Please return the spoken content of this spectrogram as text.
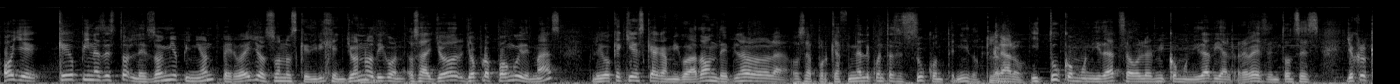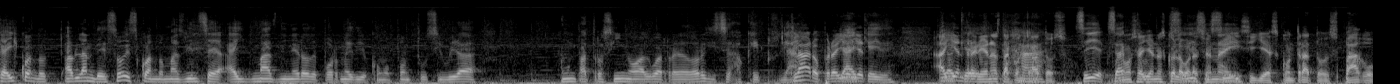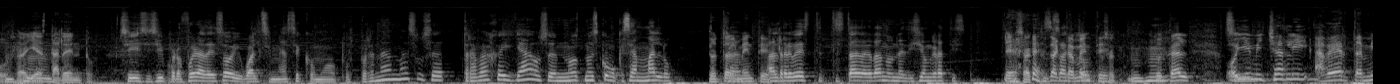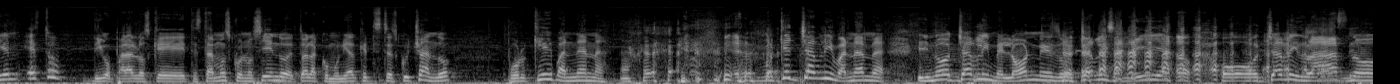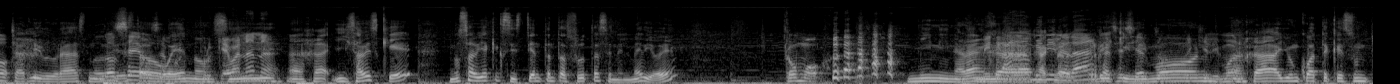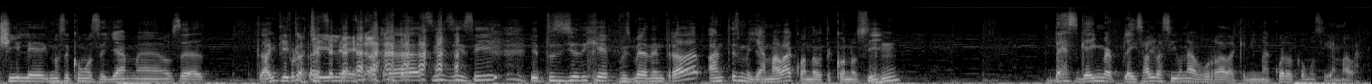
oye, ¿qué opinas de esto? Les doy mi opinión, pero ellos son los que dirigen. Yo no digo, o sea, yo, yo propongo y demás. Le digo, ¿qué quieres que haga, amigo? ¿A dónde? Bla, bla, bla, bla. O sea, porque a final de cuentas es su contenido. Claro. Y tu comunidad se va a volver mi comunidad y al revés. Entonces, yo creo que ahí cuando hablan de eso es cuando más bien se, hay más dinero de por medio, como pon tú, si hubiera un patrocinio o algo alrededor y dice, ah, ok, pues ya. Claro, pero ya hay- hay que- Ahí ya que- entrarían hasta Ajá. contratos. Sí, exacto. No, o sea, ya no es colaboración sí, sí. ahí, sí ya es contrato, es pago, o sea, ya es talento. Sí, sí, sí, pero fuera de eso igual se me hace como, pues, para nada más, o sea, trabaja y ya, o sea, no, no es como que sea malo. O sea, Totalmente. al revés, te, te está dando una edición gratis. Exacto. Exactamente. Exacto. Total. Oye, Sí. mi Charlie, a ver, también esto, digo, para los que te estamos conociendo, de toda la comunidad que te está escuchando, ¿por qué banana? ¿Por qué Charlie Banana? Y no Charlie Melones o Charlie Sandía o, o Charlie Durazno. Charlie Durazno. No sí, sé, estaba o sea, ¿por- bueno. por qué sí. banana? Ajá. Y ¿sabes qué? No sabía que existían tantas frutas en el medio, ¿eh? ¿Cómo? Mini naranja. Mini Ah, naranja, mini claro. naranja, sí Ricky es cierto. limón, Ricky Limón. Ajá, hay un cuate que es un chile, no sé cómo se llama, o sea, hay frutas. Chile. Ajá, sí, sí, sí. Y entonces yo dije, pues mira, de entrada, antes me llamaba cuando te conocí, Best Gamer Place, algo así, una burrada que ni me acuerdo cómo se llamaba.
